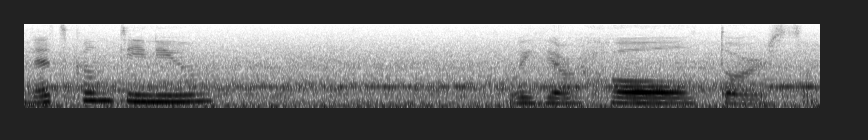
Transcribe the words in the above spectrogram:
Let's continue with your whole torso.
